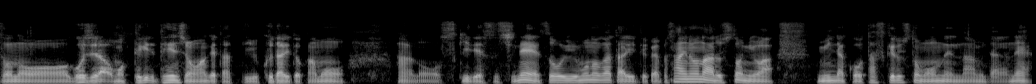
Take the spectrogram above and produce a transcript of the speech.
その、ゴジラを持ってきてテンションを上げたっていうくだりとかも、あの、好きですしね、そういう物語っていうか、やっぱ才能のある人には、みんなこう、助ける人もおんねんな、みたいなね、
